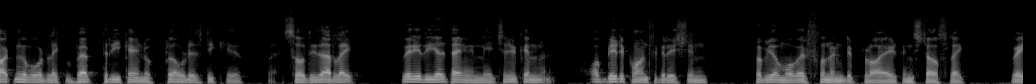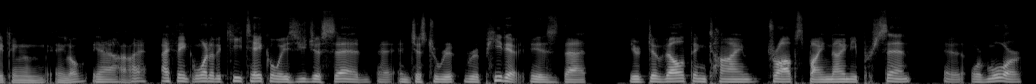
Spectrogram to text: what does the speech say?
talking about like Web three kind of cloud SDKs. So these are like very real time in nature. You can update a configuration from your mobile phone and deploy it and stuff like waiting. You know, Yeah, Uh, I, I think one of the key takeaways you just said, and just to re- repeat it, is that your developing time drops by 90% uh, or more,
